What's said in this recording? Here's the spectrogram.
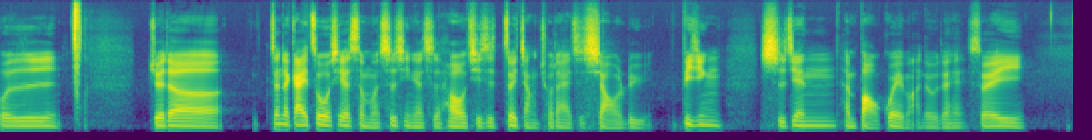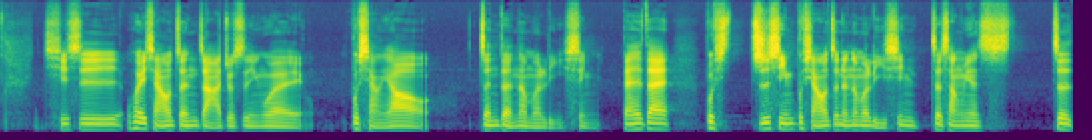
或者是觉得真的该做些什么事情的时候，其实最讲求的还是效率，毕竟。时间很宝贵嘛，对不对？所以其实会想要挣扎，就是因为不想要真的那么理性，但是在不执行不想要真的那么理性这上面，这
